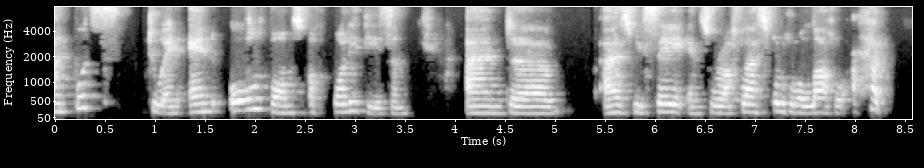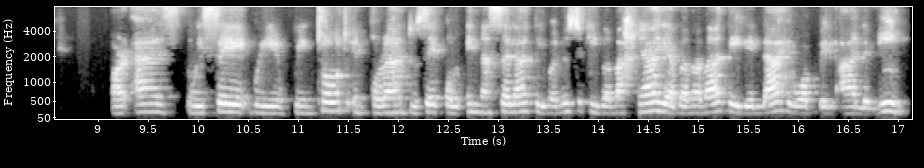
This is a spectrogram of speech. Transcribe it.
and puts to an end all forms of polytheism. And uh, as we say in Surah Ikhlas, قُلْ هُوَ or as we say, we've been taught in Quran to say, قُلْ إِنَّ صَلَاتِي وَنُسُكِي وَمَحْيَايَ وَمَمَاتِي لِلَّهِ رَبِّ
